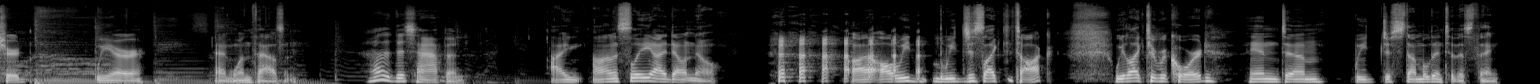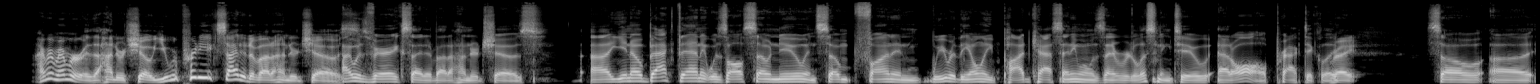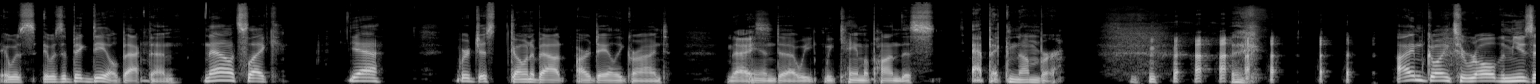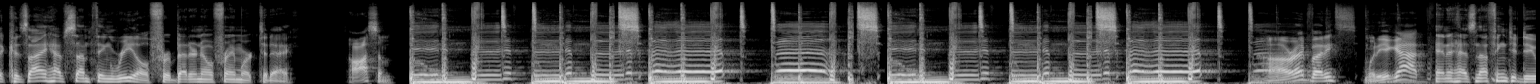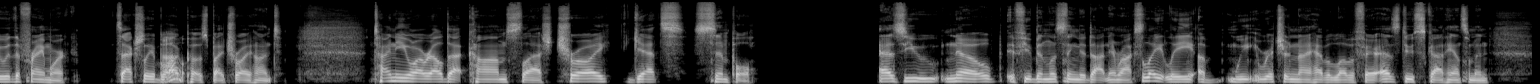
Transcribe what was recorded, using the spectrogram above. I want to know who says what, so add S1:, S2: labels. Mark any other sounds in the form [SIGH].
S1: Richard, we are at 1,000.
S2: How did this happen?
S1: I honestly, I don't know. [LAUGHS] uh, all we we just like to talk. We like to record, and um, we just stumbled into this thing.
S2: I remember the 100 show. You were pretty excited about 100 shows.
S1: I was very excited about 100 shows. Uh, you know, back then it was all so new and so fun, and we were the only podcast anyone was ever listening to at all, practically.
S2: Right.
S1: So uh, it was it was a big deal back then. Now it's like, yeah, we're just going about our daily grind.
S2: Nice.
S1: And uh, we we came upon this epic number. I'm going to roll the music because I have something real for Better Know Framework today.
S2: awesome. All right, buddy. What do you got?
S1: And it has nothing to do with the framework. It's actually a blog
S2: Oh.
S1: post by Troy Hunt. tinyurl.com slash Troy gets simple. As you know, if you've been listening to .NET Rocks lately, uh, we Richard and I have a love affair, as do Scott Hanselman,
